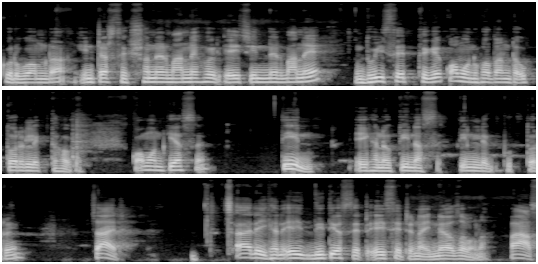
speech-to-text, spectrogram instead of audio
করব আমরা। ইন্টারসেকশনের মানে হইল, এই চিহ্নের মানে দুই সেট থেকে কমন উপাদানটা উত্তরে লিখতে হবে। কমন কি আছে? তিন। এইখানেও তিন আছে, তিন লিখব উত্তরে। চার। চার এইখানে, এই দ্বিতীয় সেট এই সেটে নাই, নেওয়া যাবে না। পাঁচ।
